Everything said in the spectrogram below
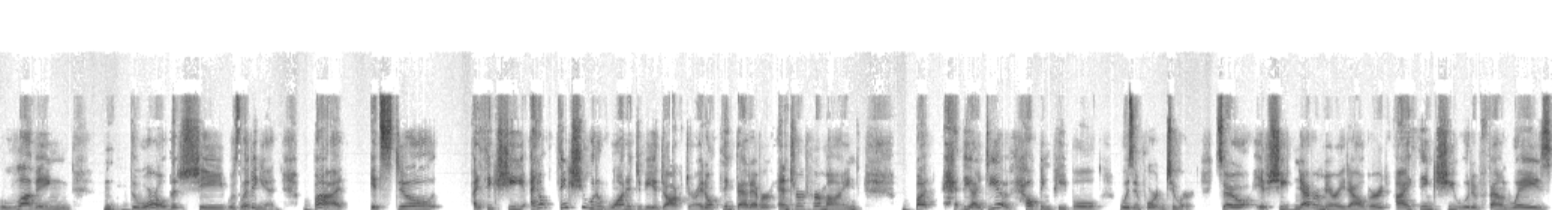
loving the world that she was living in. But it's still, I think she, I don't think she would have wanted to be a doctor. I don't think that ever entered her mind. But the idea of helping people was important to her. So if she'd never married Albert, I think she would have found ways,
